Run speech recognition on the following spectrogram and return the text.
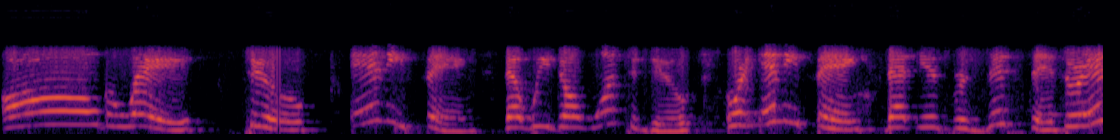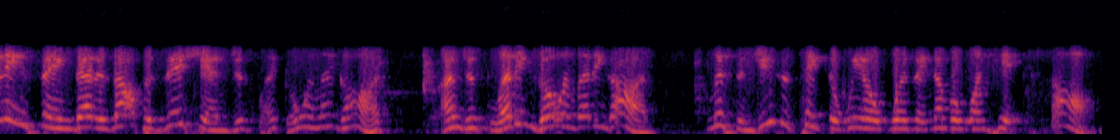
all the way to anything that we don't want to do, or anything that is resistance, or anything that is opposition. Just let go and let God. I'm just letting go and letting God. Listen, Jesus Take the Wheel was a number one hit song.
